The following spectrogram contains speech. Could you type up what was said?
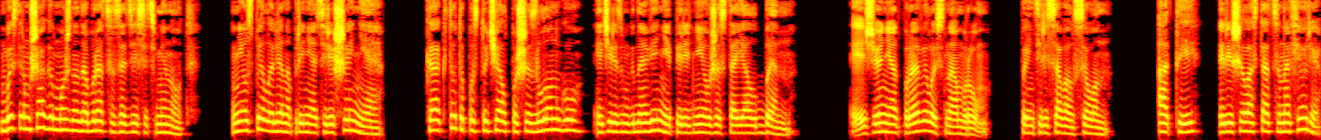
Быстрым шагом можно добраться за десять минут. Не успела Лена принять решение, как кто-то постучал по шезлонгу, и через мгновение перед ней уже стоял Бен. «Еще не отправилась на Амрум?» — поинтересовался он. «А ты? Решил остаться на Фёре?»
